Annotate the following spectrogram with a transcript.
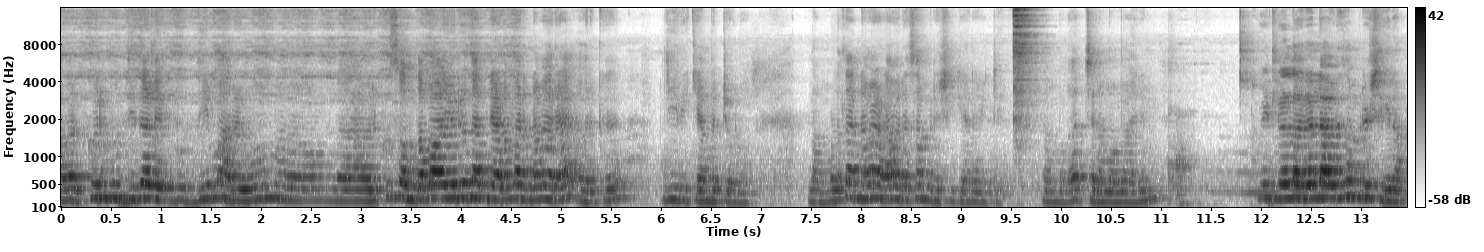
അവർക്കൊരു ബുദ്ധി തെളി ബുദ്ധിയും അറിവും അവർക്ക് സ്വന്തമായൊരു തന്റെടം വരണ വരെ അവർക്ക് ജീവിക്കാൻ പറ്റുള്ളൂ. നമ്മൾ തന്നെ വേണം അവരെ സംരക്ഷിക്കാനായിട്ട്. നമ്മൾ അച്ഛനമ്മമാരും വീട്ടിലുള്ളവരെല്ലാവരും സംരക്ഷിക്കണം.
